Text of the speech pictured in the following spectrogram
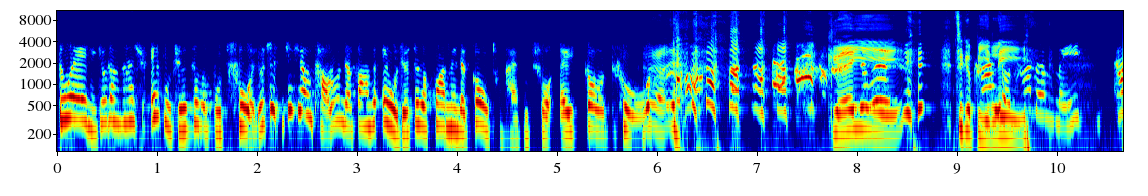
对，你就让他学。哎，我觉得这个不错，就是就是用讨论的方式。哎，我觉得这个画面的构图还不错。哎，构图 可以，这个比例，他的美，它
